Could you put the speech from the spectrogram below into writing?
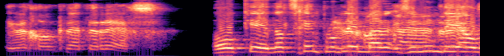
ik ben gewoon knetterrechts. Oké, dat is geen probleem, maar ze noemden jou...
